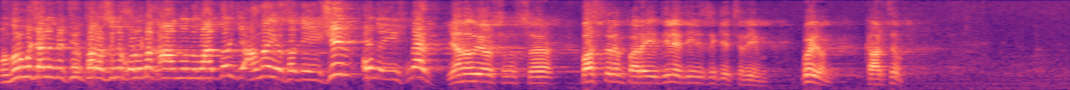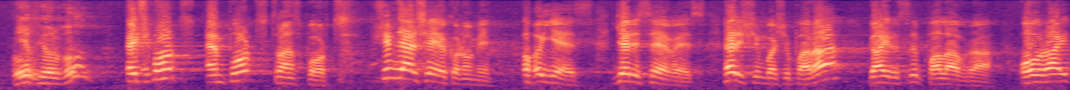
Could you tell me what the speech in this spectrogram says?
Olur mu canım bir Türk parasını koruma kanunu vardır ki anayasa değişir o değişmez. Yanılıyorsunuz sir. Bastırın parayı dilediğinizi getireyim. Buyurun kartım. Ne yapıyor bu? Export, import, transport. Şimdi her şey ekonomi. Oh yes. Gerisi heves. Her işin başı para, gayrısı palavra. All right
